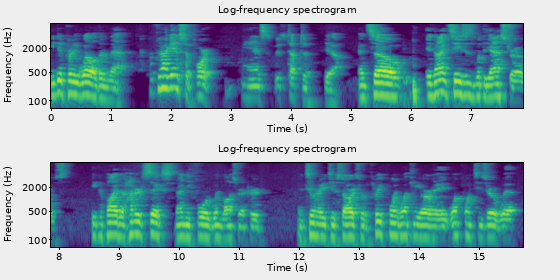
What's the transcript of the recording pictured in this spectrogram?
he did pretty well than that. But if you're not getting support, man, it's, it's tough to. Yeah. And so, in nine seasons with the Astros, he compiled a 106 94 win loss record and 282 starts with a 3.13 ERA, 1.20 whip,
